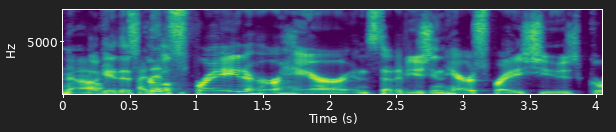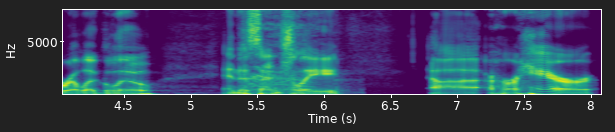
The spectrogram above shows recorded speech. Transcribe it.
no. Okay, this girl sprayed her hair instead of using hairspray. She used gorilla glue, and essentially, uh, her hair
